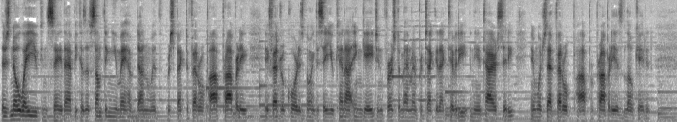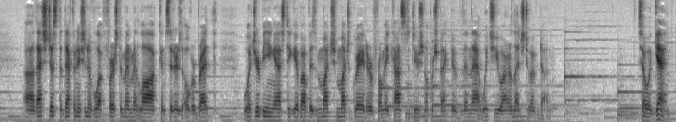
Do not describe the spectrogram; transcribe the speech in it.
there's no way you can say that because of something you may have done with respect to federal property. A federal court is going to say you cannot engage in First Amendment protected activity in the entire city in which that federal property is located. Uh, that's just the definition of what First Amendment law considers overbreadth. What you're being asked to give up is much, much greater from a constitutional perspective than that which you are alleged to have done. So, again,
